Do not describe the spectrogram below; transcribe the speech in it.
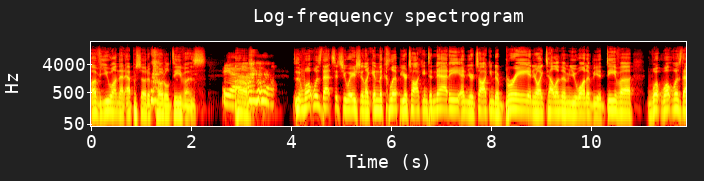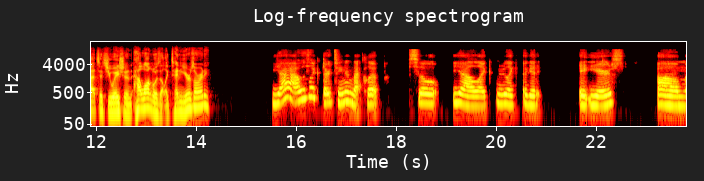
of you on that episode of Total Divas. Yeah. Um, what was that situation like in the clip you're talking to Nattie and you're talking to brie and you're like telling them you want to be a diva what what was that situation how long was that like 10 years already yeah, I was like 13 in that clip. So, yeah, like maybe like a good 8 years. Um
